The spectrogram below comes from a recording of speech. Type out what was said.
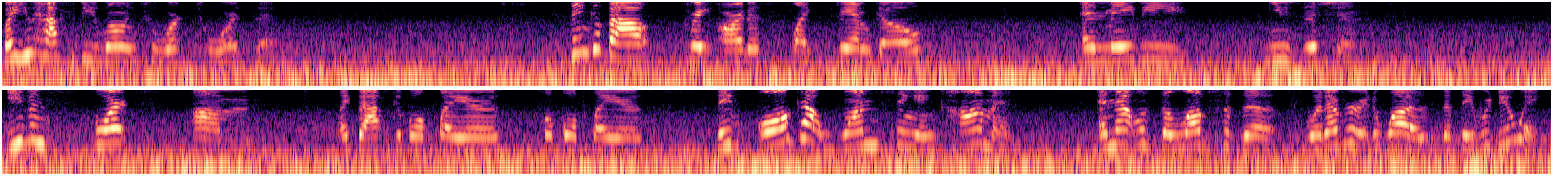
But you have to be willing to work towards it. Think about great artists like Van Gogh and maybe musicians, even sports um, like basketball players, football players, they've all got one thing in common. And that was the love for the whatever it was that they were doing.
